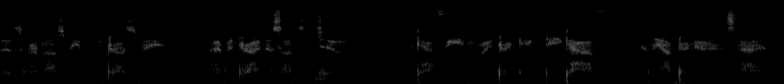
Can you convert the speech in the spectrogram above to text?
is for most people, trust me. I've been trying to substitute caffeine by drinking decaf in the afternoon instead.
